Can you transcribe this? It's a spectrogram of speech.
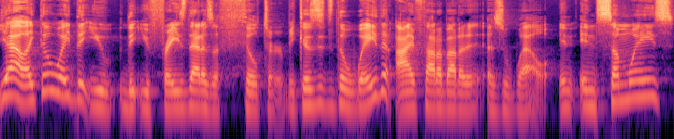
yeah, I like the way that you that you phrase that as a filter because it's the way that I've thought about it as well. In in some ways,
